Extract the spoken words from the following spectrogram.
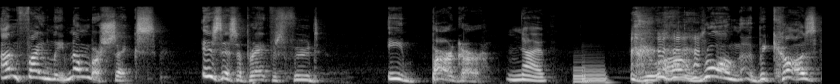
And finally, number six is this a breakfast food? A burger. No. You are wrong because,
